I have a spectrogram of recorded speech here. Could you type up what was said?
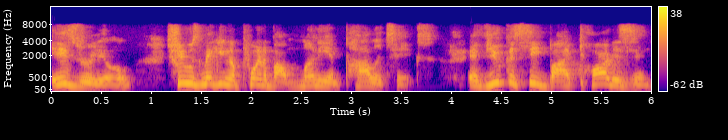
Israel. She was making a point about money and politics. If you could see bipartisan,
